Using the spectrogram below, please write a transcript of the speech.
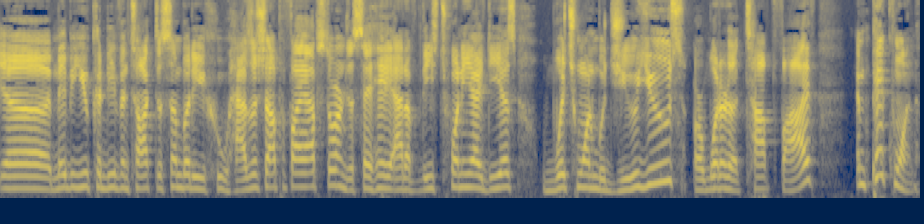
uh, maybe you could even talk to somebody who has a Shopify app store and just say, hey, out of these 20 ideas, which one would you use or what are the top five? And pick one.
